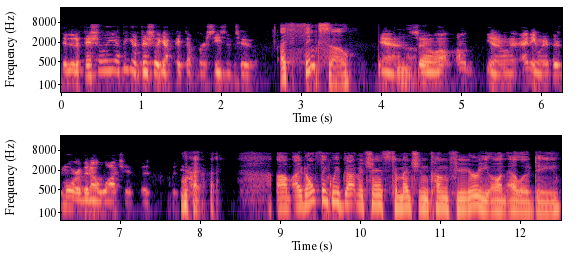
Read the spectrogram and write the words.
did it officially? I think it officially got picked up for season two. I think so. Yeah, so I'll, I'll you know anyway if there's more of it, I'll watch it. But, but Right. right. Um, I don't think we've gotten a chance to mention Kung Fury on LOD,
